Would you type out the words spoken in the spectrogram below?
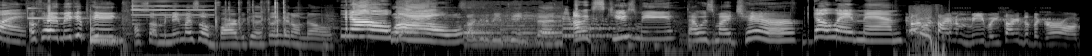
one. Okay, make it pink. Also, I'm gonna name myself Barbie because I feel like I don't know. No. Wow, it's not gonna be pink then. Um, excuse me, that was my chair. Go away, ma'am. I was talking to me, but he's talking to the girl.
